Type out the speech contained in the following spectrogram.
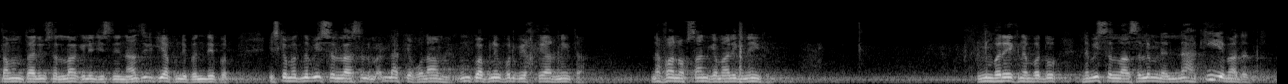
تمام تعریف صلی اللہ کے لیے جس نے نازل کیا اپنے بندے پر۔ اس کا مطلب نبی صلی اللہ علیہ وسلم اللہ کے غلام ہیں، ان کو اپنے اوپر بھی اختیار نہیں تھا۔ نفع نقصان کے مالک نہیں تھے۔ نمبر ایک، نمبر دو، نبی صلی اللہ علیہ وسلم نے اللہ کی عبادت کی۔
